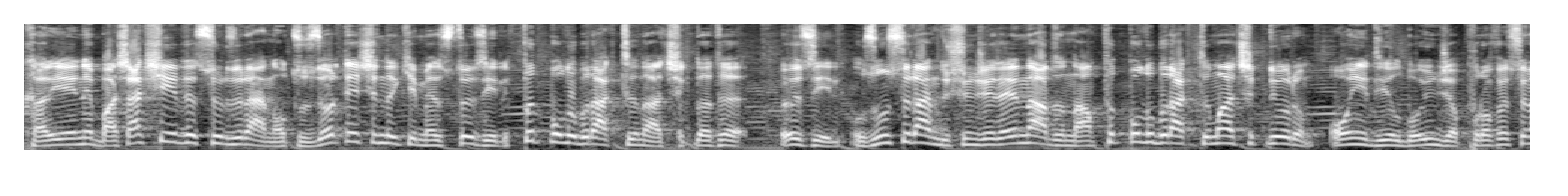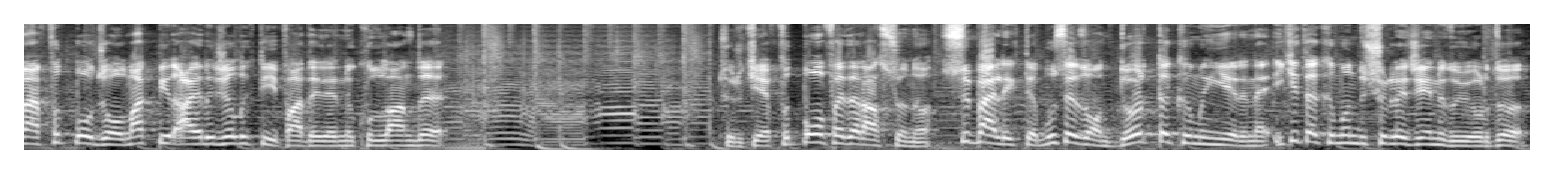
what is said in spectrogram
Kariyerini Başakşehir'de sürdüren 34 yaşındaki Mesut Özil futbolu bıraktığını açıkladı. Özil, uzun süren düşüncelerin ardından futbolu bıraktığımı açıklıyorum. 17 yıl boyunca profesyonel futbolcu olmak bir ayrıcalıktı ifadelerini kullandı. Türkiye Futbol Federasyonu Süper Lig'de bu sezon 4 takımın yerine 2 takımın düşürüleceğini duyurdu.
